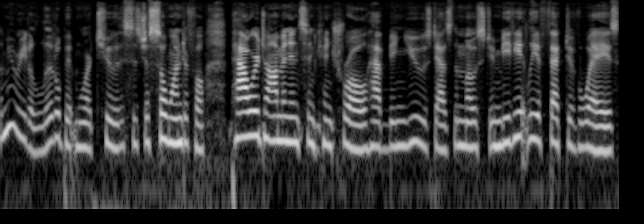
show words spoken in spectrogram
Let me read a little bit more too. This is just so wonderful. Power, dominance, and control have been used as the most immediately effective ways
